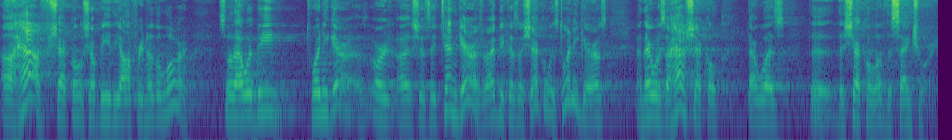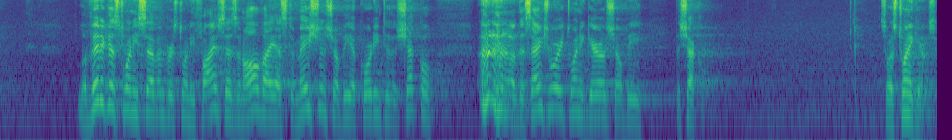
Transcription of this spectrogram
A half shekel shall be the offering of the Lord. So that would be 20 gerahs, or I should say 10 gerahs, right? Because a shekel is 20 gerahs, and there was a half shekel that was the, the shekel of the sanctuary. Leviticus 27, verse 25 says, And all thy estimations shall be according to the shekel of the sanctuary, 20 gerahs shall be the shekel. So it's 20 gerahs.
